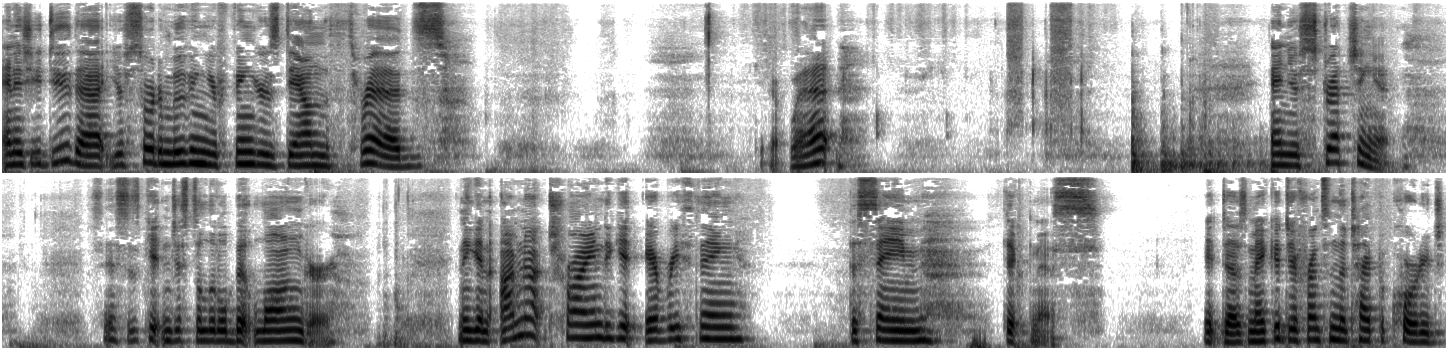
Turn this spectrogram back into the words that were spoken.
And as you do that, you're sort of moving your fingers down the threads. Get it wet. And you're stretching it. So this is getting just a little bit longer. And again, I'm not trying to get everything the same thickness. It does make a difference in the type of cordage.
